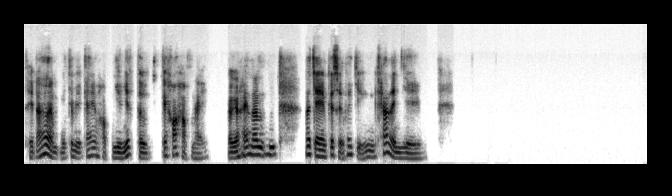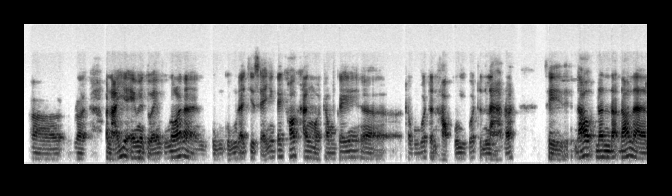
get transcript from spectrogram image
Thì đó là một trong những cái em học nhiều nhất từ cái khóa học này. Và cảm thấy nó nó cho em cái sự phát triển khá là nhiều. À, rồi hồi nãy giờ em tụi em cũng nói là cũng cũng đã chia sẻ những cái khó khăn mà trong cái ờ, trong quá trình học cũng như quá trình làm đó thì đó nên đó, đó là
